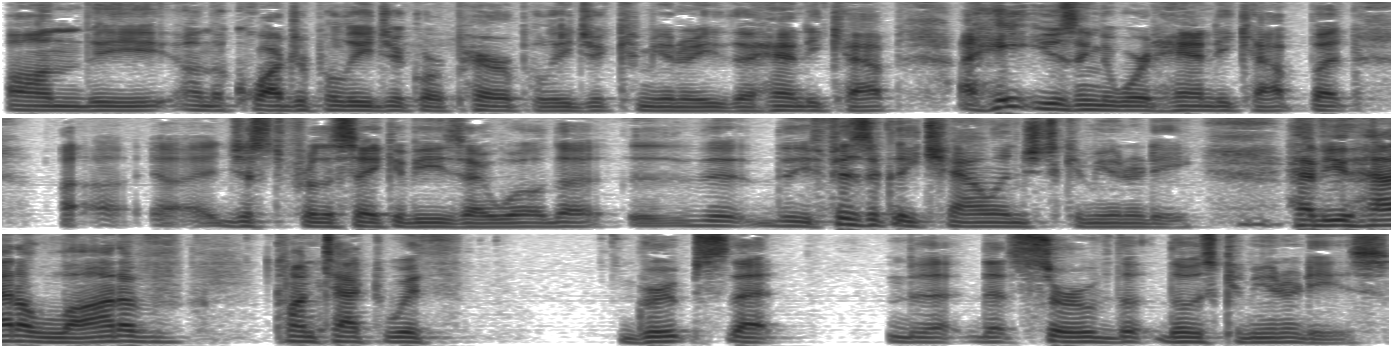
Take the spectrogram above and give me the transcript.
on the on the quadriplegic or paraplegic community, the handicap? I hate using the word handicap, but uh, uh, just for the sake of ease, I will. The, the the physically challenged community. Have you had a lot of contact with groups that that, that serve the, those communities?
